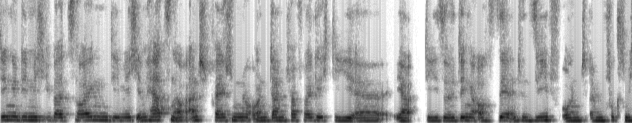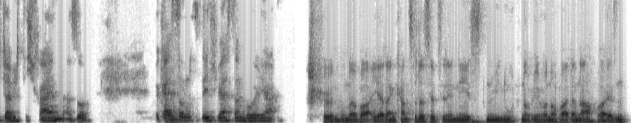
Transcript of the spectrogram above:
Dinge, die mich überzeugen, die mich im Herzen auch ansprechen und dann verfolge ich die, äh, ja, diese Dinge auch sehr intensiv und ähm, fuchs mich da richtig rein. Also begeisterungsfähig wäre es dann wohl, ja. Schön, wunderbar. Ja, dann kannst du das jetzt in den nächsten Minuten auf jeden Fall noch weiter nachweisen.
